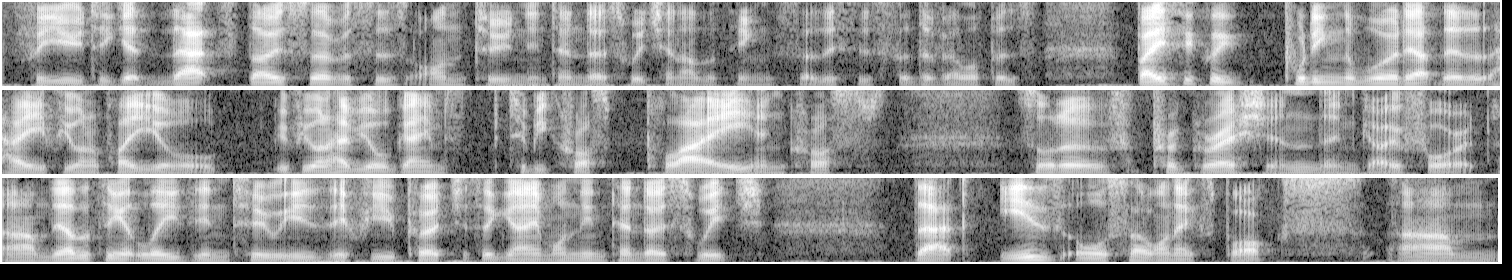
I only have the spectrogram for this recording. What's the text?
for you to get that those services onto Nintendo Switch and other things. So this is for developers, basically putting the word out there that hey, if you want to play your if you want to have your games to be cross play and cross sort of progression, then go for it. Um, the other thing it leads into is if you purchase a game on Nintendo Switch that is also on Xbox, um,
